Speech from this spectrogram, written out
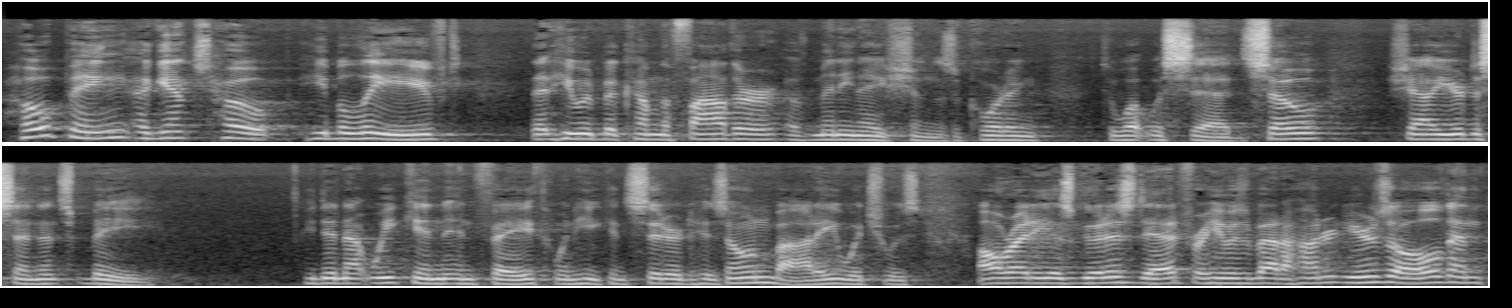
Hoping against hope, he believed that he would become the father of many nations, according to what was said. So shall your descendants be. He did not weaken in faith when he considered his own body, which was already as good as dead, for he was about a 100 years old, and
